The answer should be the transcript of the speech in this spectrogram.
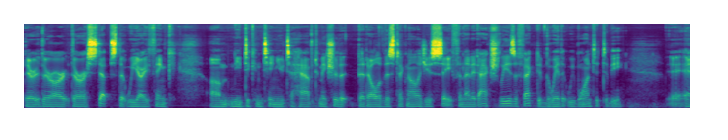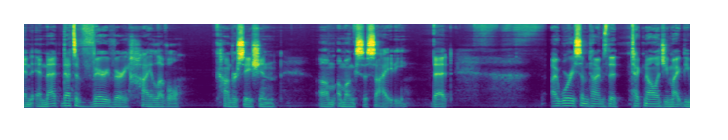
There, there are there are steps that we, I think, um, need to continue to have to make sure that, that all of this technology is safe and that it actually is effective the way that we want it to be. And, and that, that's a very, very high level conversation um, among society that I worry sometimes that technology might be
